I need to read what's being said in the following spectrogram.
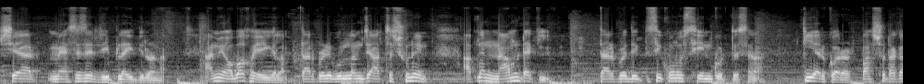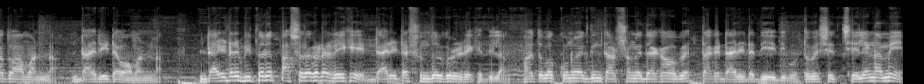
সে আর মেসেজের রিপ্লাই দিল না। আমি অবাক হয়ে গেলাম। তারপরে বললাম যে আচ্ছা শুনেন, আপনার নামটা কি? তারপরে দেখতেছি কোনো সিন করতেছে না। কি আর করার? পাঁচশো টাকা তো আমার না, ডায়েরিটাও আমার না। ডায়েরিটার ভিতরে পাঁচশো টাকাটা রেখে ডায়েরিটা সুন্দর করে রেখে দিলাম। হয়তো বা কোনো একদিন তার সঙ্গে দেখা হবে, তাকে ডায়েরিটা দিয়ে দিব। তবে সে ছেলে না মেয়ে,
